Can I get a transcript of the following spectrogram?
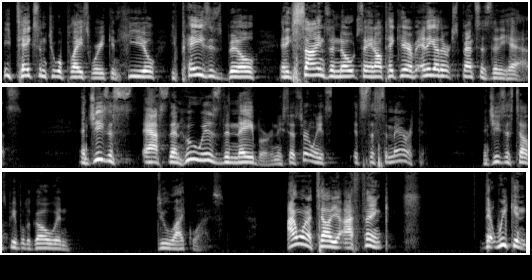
he takes him to a place where he can heal, he pays his bill, and he signs a note saying, I'll take care of any other expenses that he has. And Jesus asks then, Who is the neighbor? And he says, Certainly it's, it's the Samaritan. And Jesus tells people to go and do likewise. I want to tell you, I think that we can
